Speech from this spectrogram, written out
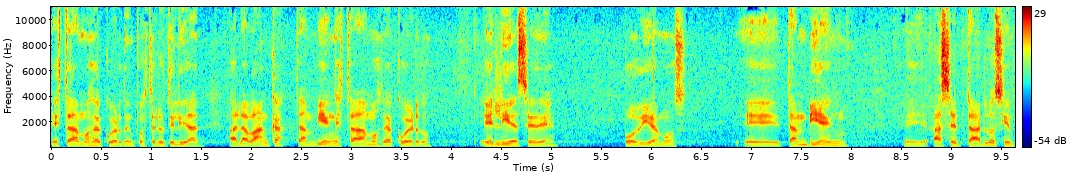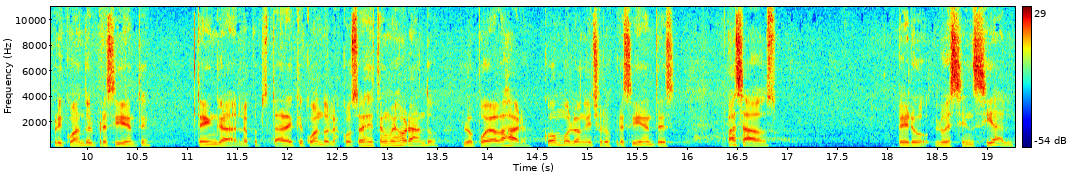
estábamos de acuerdo, impuesto a la utilidad a la banca, también estábamos de acuerdo. El ISD podíamos eh, también eh, aceptarlo siempre y cuando el presidente tenga la potestad de que cuando las cosas están mejorando lo pueda bajar, como lo han hecho los presidentes pasados. Pero lo esencial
